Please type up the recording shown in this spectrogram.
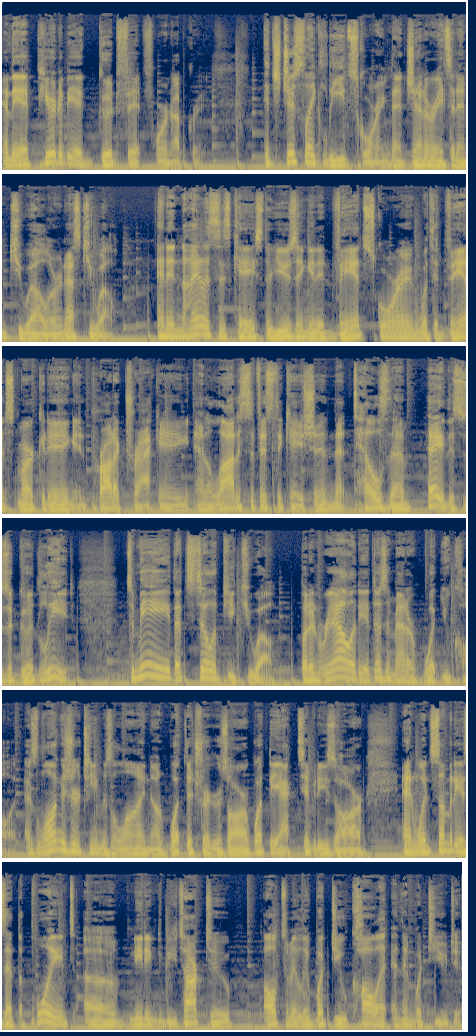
and they appear to be a good fit for an upgrade. It's just like lead scoring that generates an MQL or an SQL. And in Nylas's case, they're using an advanced scoring with advanced marketing and product tracking and a lot of sophistication that tells them, hey, this is a good lead. To me, that's still a PQL. But in reality, it doesn't matter what you call it. As long as your team is aligned on what the triggers are, what the activities are, and when somebody is at the point of needing to be talked to, ultimately, what do you call it and then what do you do?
